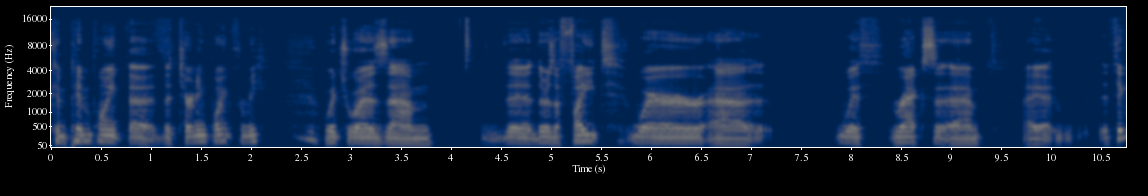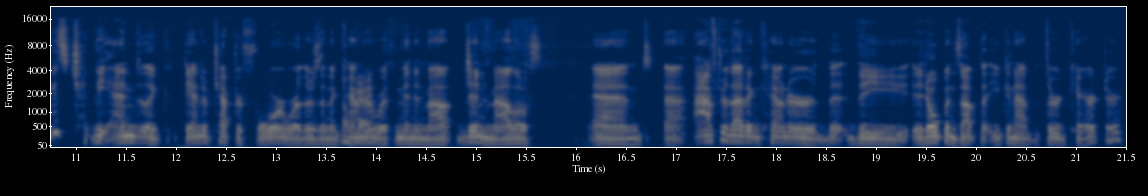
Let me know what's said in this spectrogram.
can pinpoint the the turning point for me, which was um the there's a fight where uh with Rex um I, I think it's ch- the end like the end of chapter four where there's an encounter Okay. with Min and Mal- Jin and Malos and uh, after that encounter, the the it opens up that you can have the third character,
